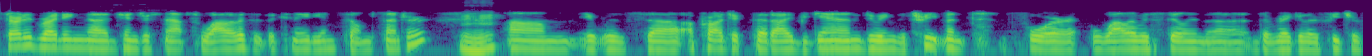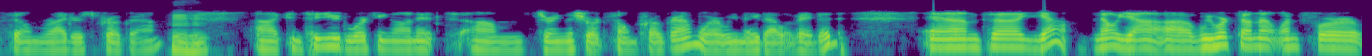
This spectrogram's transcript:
started writing uh, Ginger Snaps while I was at the Canadian Film Center. hmm Um, it was uh, a project that I began doing the treatment for while I was still in the, the regular feature film writers program. hmm I continued working on it um, during the short film program where we made Elevated. And uh, yeah, no, yeah, uh, we worked on that one for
